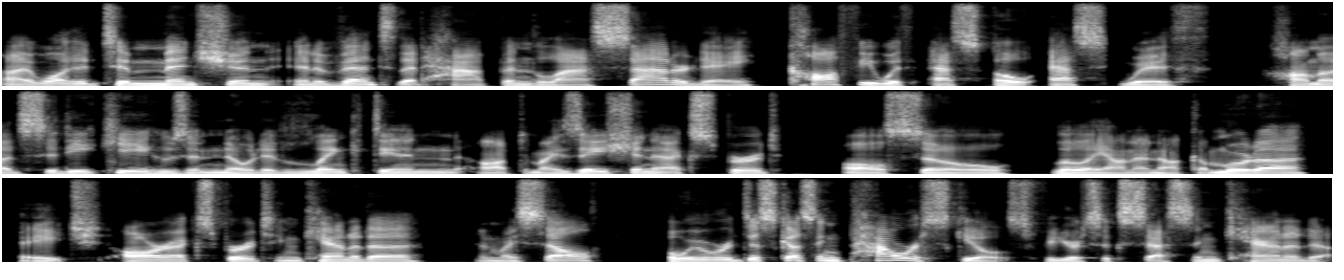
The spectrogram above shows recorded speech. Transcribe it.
I wanted to mention an event that happened last Saturday Coffee with SOS with Hamad Siddiqui, who's a noted LinkedIn optimization expert, also Liliana Nakamura, HR expert in Canada, and myself. We were discussing power skills for your success in Canada.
